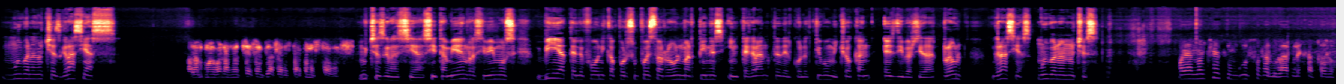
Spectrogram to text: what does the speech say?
muy buenas noches, gracias. Hola, muy buenas noches, un placer estar con ustedes. Muchas gracias. Y también recibimos vía telefónica, por supuesto, a Raúl Martínez, integrante del colectivo Michoacán es Diversidad. Raúl, gracias, muy buenas noches. Buenas noches, un gusto saludarles a todos.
